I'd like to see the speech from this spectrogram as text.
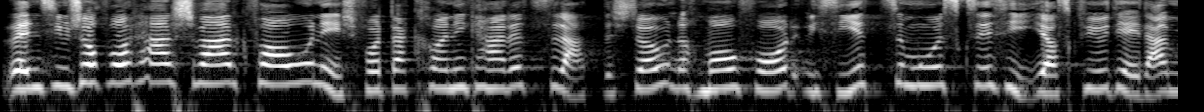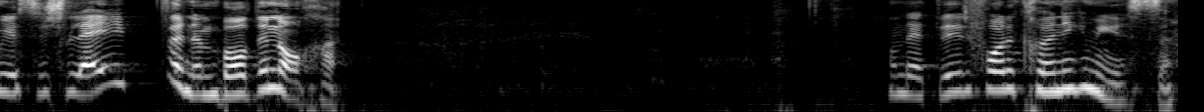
Wenn es ihm schon vorher schwer gefallen ist, vor den König herzutreten, stellt euch mal vor, wie es jetzt muss sein. Ich habe das Gefühl, die haben müssen schleifen am Boden nachher. Und er hat wieder vor den König müssen.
